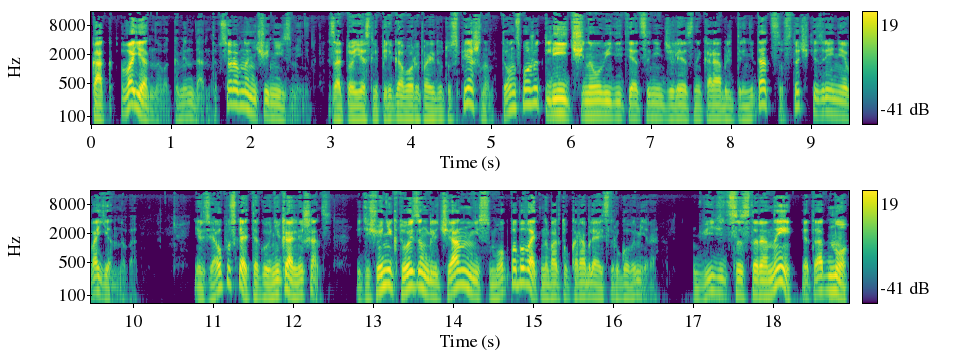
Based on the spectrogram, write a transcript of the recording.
как военного коменданта, все равно ничего не изменит. Зато если переговоры пройдут успешно, то он сможет лично увидеть и оценить железный корабль тринидадцев с точки зрения военного. Нельзя упускать такой уникальный шанс, ведь еще никто из англичан не смог побывать на борту корабля из другого мира. Видеть со стороны — это одно,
